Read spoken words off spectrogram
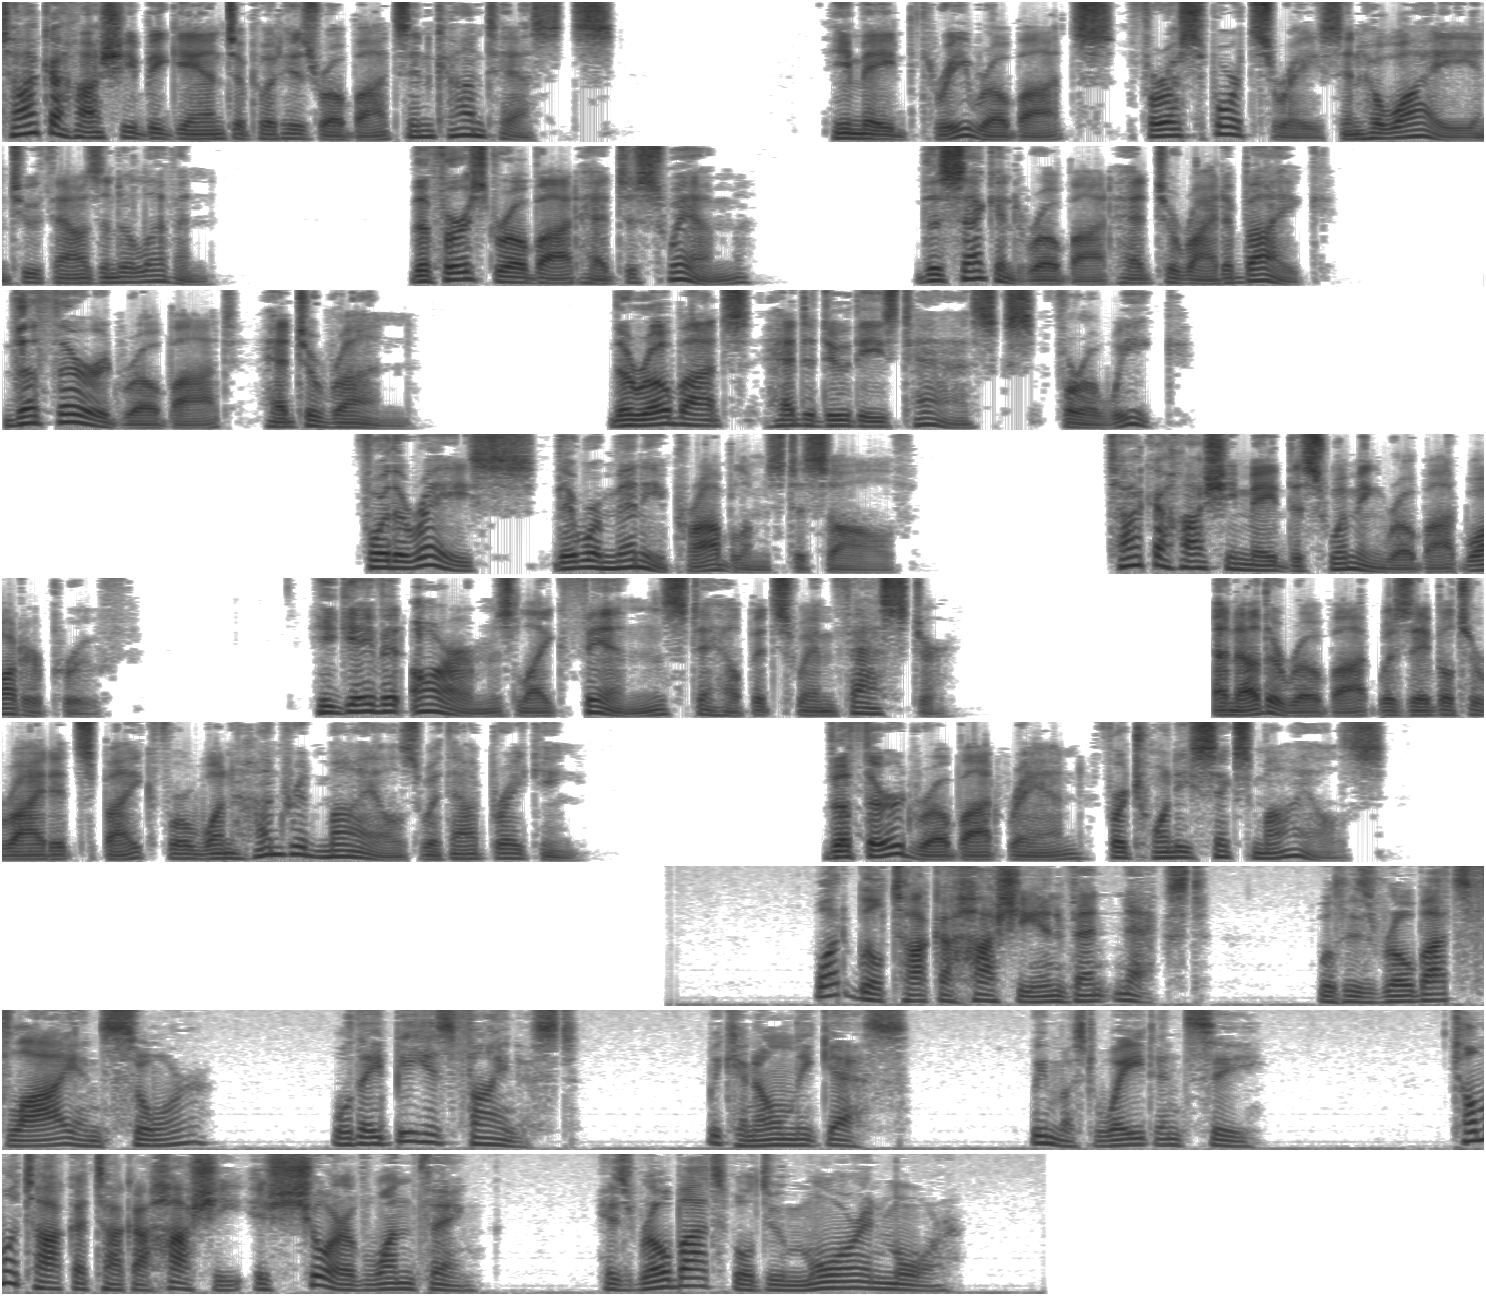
Takahashi began to put his robots in contests. He made three robots for a sports race in Hawaii in 2011. The first robot had to swim. The second robot had to ride a bike. The third robot had to run. The robots had to do these tasks for a week. For the race, there were many problems to solve. Takahashi made the swimming robot waterproof. He gave it arms like fins to help it swim faster. Another robot was able to ride its bike for 100 miles without braking. The third robot ran for 26 miles. What will Takahashi invent next? Will his robots fly and soar? Will they be his finest? We can only guess. We must wait and see. Tomotaka Takahashi is sure of one thing. His robots will do more and more.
